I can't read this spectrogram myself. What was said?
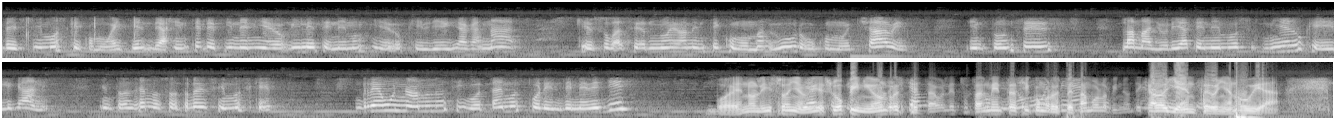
decimos que como hay, la gente le tiene miedo y le tenemos miedo que llegue a ganar, que eso va a ser nuevamente como Maduro, como Chávez. Entonces, la mayoría tenemos miedo que él gane. Entonces nosotros decimos que reunámonos y votamos por el de Medellín. Bueno, listo, Doña Nubia. Su opinión respetable totalmente, así como respetamos la opinión de cada oyente, Doña Nubia.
